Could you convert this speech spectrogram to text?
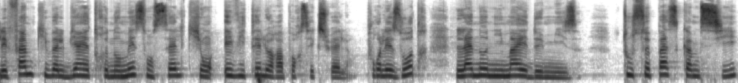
Les femmes qui veulent bien être nommées sont celles qui ont évité le rapport sexuel. Pour les autres, l'anonymat est de mise. Tout se passe comme si,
